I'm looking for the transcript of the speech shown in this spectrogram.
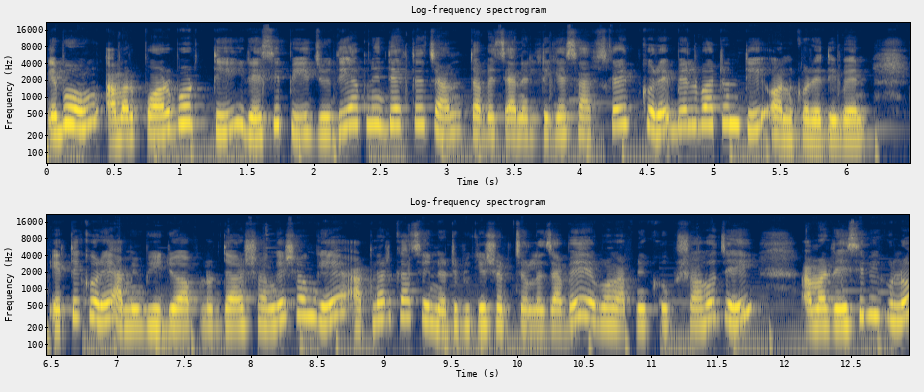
এবং আমার পরবর্তী রেসিপি যদি আপনি দেখতে চান, তবে চ্যানেলটিকে সাবস্ক্রাইব করে বেল বাটনটি অন করে দিবেন। এতে করে আমি ভিডিও আপলোড দেওয়ার সঙ্গে সঙ্গে আপনার কাছে নোটিফিকেশন চলে যাবে এবং আপনি খুব সহজেই আমার রেসিপিগুলো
